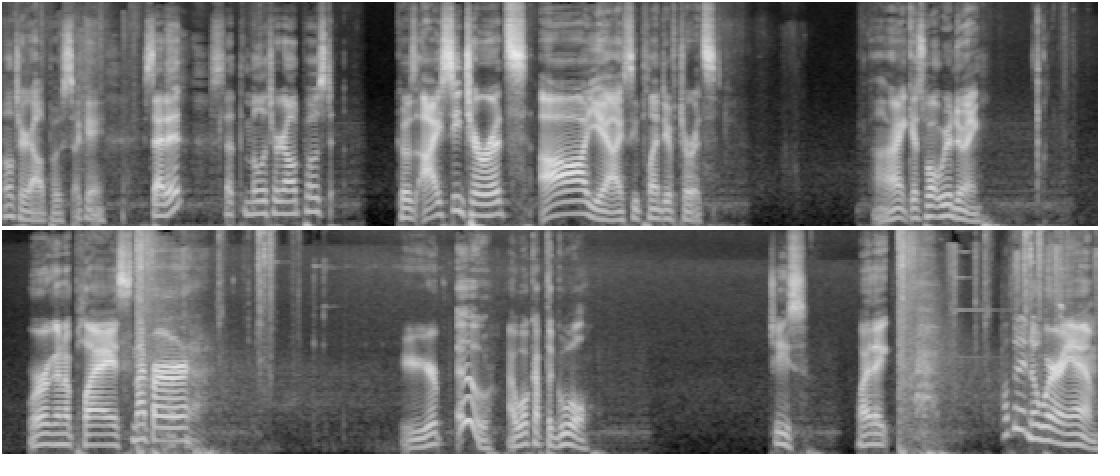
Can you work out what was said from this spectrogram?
military outpost. Okay, is that it? Is that the military outpost? Because I see turrets. Ah, yeah, I see plenty of turrets. Alright, guess what we're doing? We're gonna play sniper. Yep. Ooh, I woke up the ghoul. Jeez. Why they... How do they know where I am?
